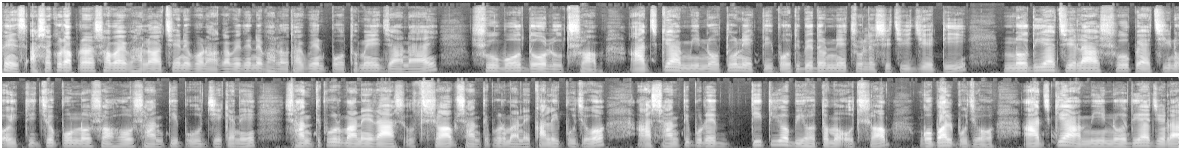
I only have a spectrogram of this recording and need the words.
ফ্রেন্ডস আশা করি আপনারা সবাই ভালো আছেন এবং আগামী দিনে ভালো থাকবেন। প্রথমেই জানাই শুভ দোল উৎসব। আজকে আমি নতুন একটি প্রতিবেদন নিয়ে চলে এসেছি, যেটি নদিয়া জেলা সুপ্রাচীন ঐতিহ্যপূর্ণ শহর শান্তিপুর, যেখানে শান্তিপুর মানে রাস উৎসব, শান্তিপুর মানে কালী পুজো, আর শান্তিপুরের তৃতীয় বৃহত্তম উৎসব গোপাল পুজো। আজকে আমি নদিয়া জেলা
